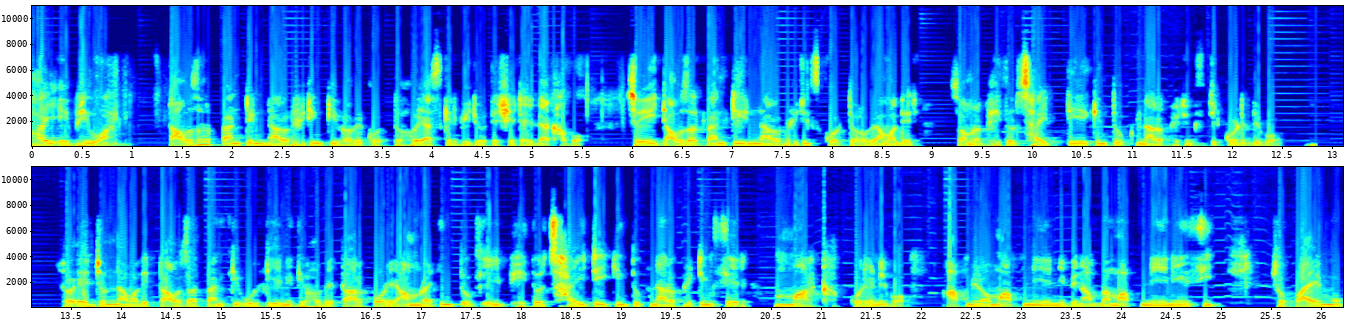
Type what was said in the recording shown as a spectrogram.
হাই এভরিওয়ান ট্রাউজার প্যান্টের ন্যারো ফিটিং কীভাবে করতে হয় আজকের ভিডিওতে সেটাই দেখাবো। সো এই ট্রাউজার প্যান্টটির ন্যারো ফিটিংস করতে হবে আমাদের। সো আমরা ভেতর সাইড দিয়ে কিন্তু ন্যারো ফিটিংসটি করে দিব। তো এর জন্য আমাদের ট্রাউজার প্যান্টটি উল্টিয়ে নিতে হবে। তারপরে আমরা কিন্তু এই ভেতর সাইডেই কিন্তু ন্যারো ফিটিংসের মার্ক করে নিব। আপনারাও মাপ নিয়ে নেবেন, আমরা মাপ নিয়ে নিয়েছি। সো পায়ের মুখ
